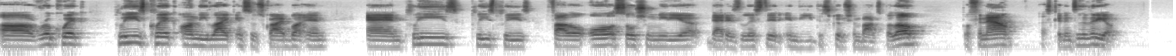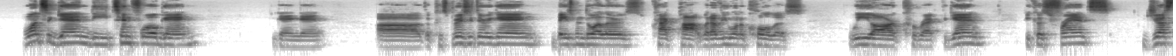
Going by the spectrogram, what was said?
Uh, real quick, please click on the like and subscribe button, and please, please, please follow all social media that is listed in the description box below. But for now, let's get into the video. Once again, the tinfoil gang, gang, gang, uh, the conspiracy theory gang, basement dwellers, crackpot, whatever you want to call us, we are correct again because France just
